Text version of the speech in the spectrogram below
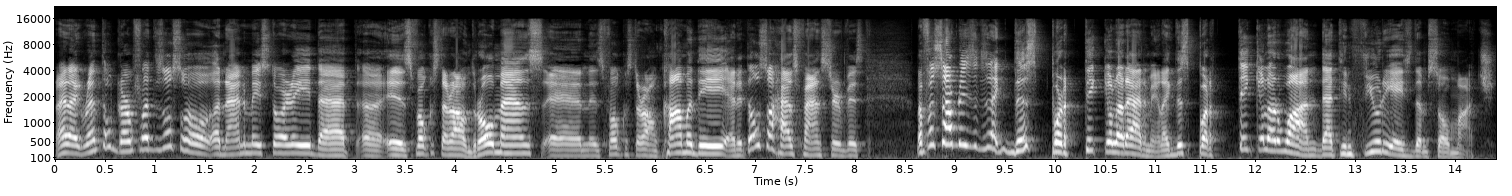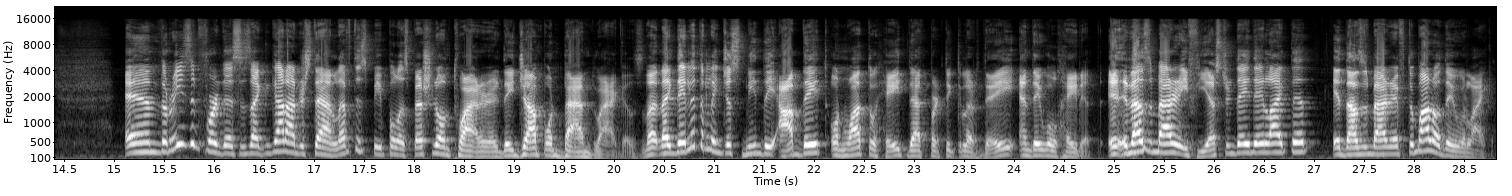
Right, like Rental Girlfriend is also an anime story that uh, is focused around romance and is focused around comedy, and it also has fan service. But for some reason, it's like this particular anime, like this particular one, that infuriates them so much. And the reason for this is like you gotta understand, leftist people, especially on Twitter, they jump on bandwagons. Like, they literally just need the update on what to hate that particular day, and they will hate it. it. It doesn't matter if yesterday they liked it. It doesn't matter if tomorrow they will like it.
